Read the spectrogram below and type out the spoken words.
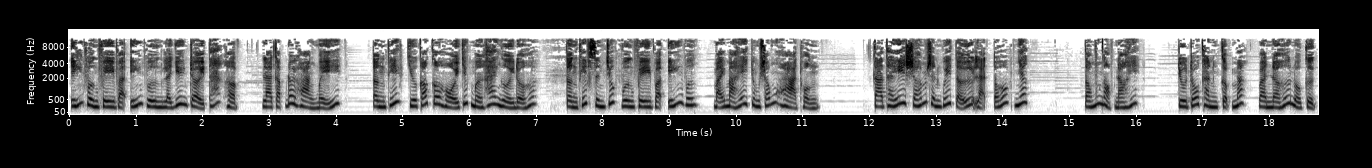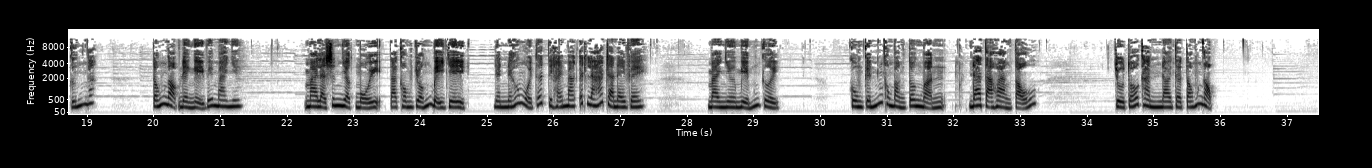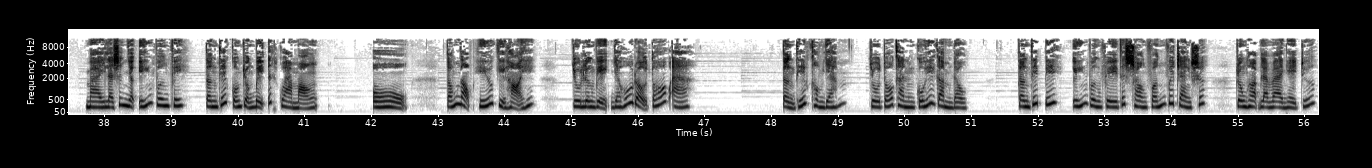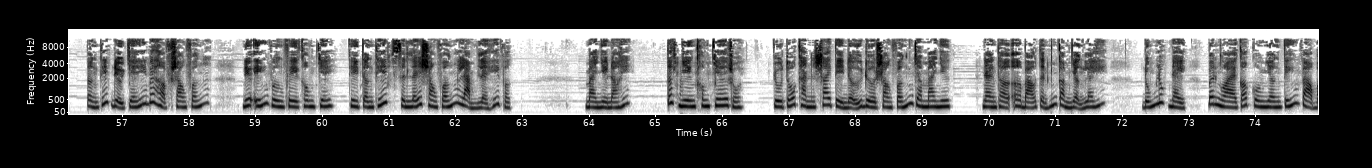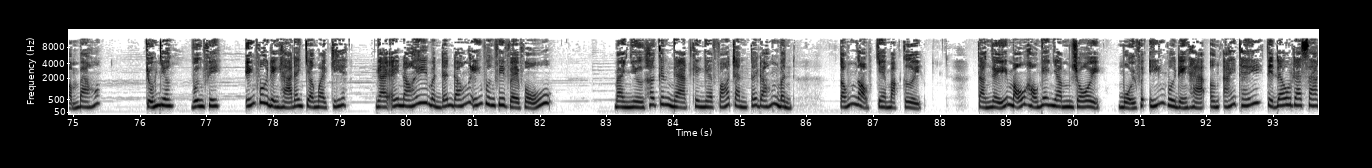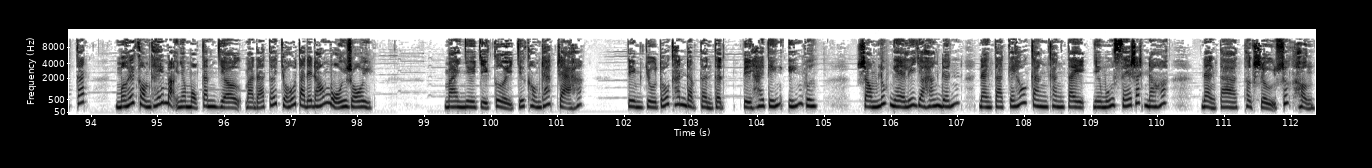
Yến Vương Phi và Yến Vương là duyên trời tác hợp, là cặp đôi hoàng mỹ. Tần thiếp chưa có cơ hội chúc mừng hai người nữa. Tần thiếp xin chúc Vương Phi và Yến Vương mãi mãi chung sống hòa thuận, Ta thấy sớm sinh quý tử là tốt nhất. Tống Ngọc nói, Chu Tố Khanh cụp mắt và nở nụ cười cứng ngắc. Tống Ngọc đề nghị với Mai Như, Mai là sinh nhật muội, ta không chuẩn bị gì, nên nếu muội thích thì hãy mang ít lá trà này về. Mai Như mỉm cười. Cung kính không bằng tuân mệnh, đa tạ hoàng tẩu. Chu Tố Khanh nói theo Tống Ngọc. Mai là sinh nhật Yến Vương Phi, Tần Thiếp cũng chuẩn bị ít quà mọn. Ồ, Tống Ngọc hiếu kỳ hỏi, Chu Lương Viện giấu đồ tốt à? Tần Thiếp không dám, Chu Tố Khanh cúi gầm đầu. Tần Thiếp biết Yến Vương Phi thích son phấn với trang sức, trùng hợp làm vài ngày trước, Tần Thiếp điều chế với hộp son phấn. Nếu Yến Vương Phi không chê, thì Tần Thiếp xin lấy son phấn làm lễ vật. Mà như nói, tất nhiên không chê rồi. Chu Tố Khanh sai tỳ nữ đưa son phấn cho Mai Như. Nàng thờ ơ bảo tỉnh cầm nhận lấy. Đúng lúc này, bên ngoài có cung nhân tiến vào bẩm báo. Chủ nhân, Vương Phi, Yến Vương Điện Hạ đang chờ ngoài kia. Ngài ấy nói mình đến đón Yến Vương Phi về phủ. Mai Như hơi kinh ngạc khi nghe phó tranh tới đón mình. Tống Ngọc che mặt cười. Ta nghĩ mẫu hậu nghe nhầm rồi, muội với Yến Vương Điện Hạ ân ái thế thì đâu ra xa cách, mới không thấy mặt nhau một canh giờ mà đã tới chỗ ta để đón muội rồi. Mai Như chỉ cười chứ không đáp trả. Tìm chùa Tố Khanh đập thành thịt vì hai tiếng Yến Vương. song lúc nghe lý do hắn đến, nàng ta kéo căng khăn tay như muốn xé rách nó. Nàng ta thật sự rất hận.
